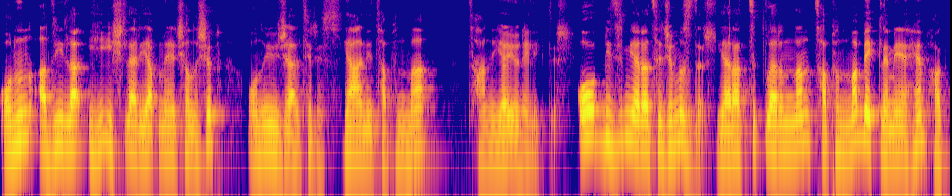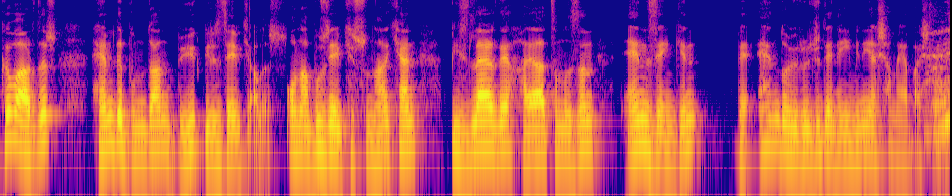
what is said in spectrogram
Onun adıyla iyi işler yapmaya çalışıp onu yüceltiriz. Yani tapınma Tanrı'ya yöneliktir. O bizim yaratıcımızdır. Yarattıklarından tapınma beklemeye hem hakkı vardır hem de bundan büyük bir zevk alır. Ona bu zevki sunarken bizler de hayatımızın en zengin ve en doyurucu deneyimini yaşamaya başlarız.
